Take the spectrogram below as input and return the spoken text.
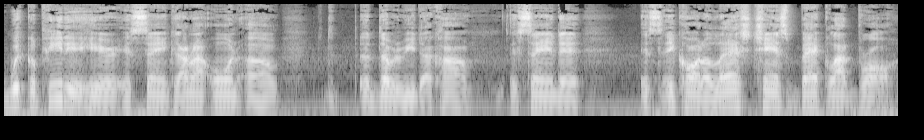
Wikipedia here is saying because I'm not on um, WWE.com. It's saying that it's they call it a last chance backlot brawl.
